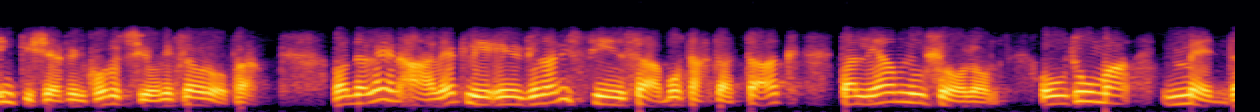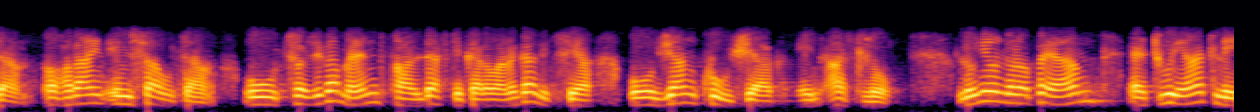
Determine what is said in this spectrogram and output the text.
tinkixef il-korruzzjoni fl-Ewropa. Von der Leyen qalet li l-ġurnalisti jinsabu taħt attakk talli għamlu xogħolhom. Uħud huma medda, oħrajn imsawta u traġikament bħal Daphne Caruana Galizia u Ján Kuciak inqatlu. L-Unjoni Ewropea qed twiegħed li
